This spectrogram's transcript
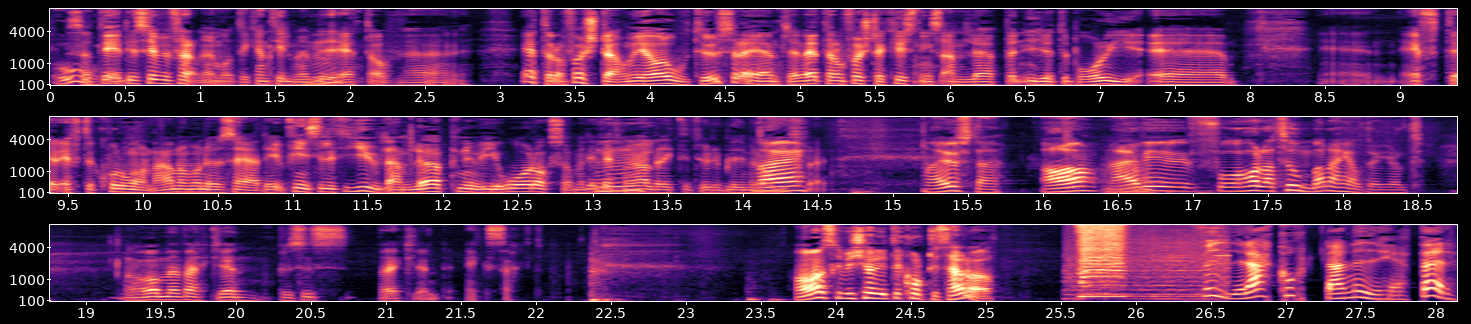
Så Oh. att det, det ser vi fram emot. Det kan till och med bli Mm. ett av eh, ett av de första, om vi har otur så är det egentligen ett av de första kryssningsanlöpen i Göteborg eh, efter, efter coronan om man nu säga. Det finns lite julanlöp nu i år också men det vet Mm. man ju aldrig riktigt hur det blir med Nej. dem. Nej, just det. Ja, nej, Ja. vi får hålla tummarna helt enkelt. Ja men verkligen, precis, verkligen, exakt. Ja, ska vi köra lite kortis här då? Fyra korta nyheter.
